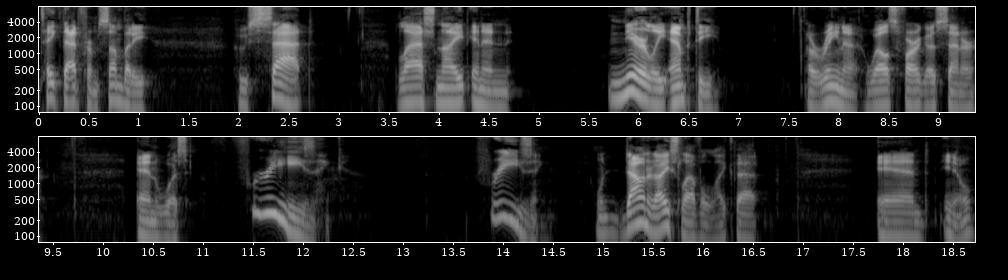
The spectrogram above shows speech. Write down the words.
Take that from somebody who sat last night in an nearly empty arena, Wells Fargo Center, and was freezing. Freezing. When down at ice level like that, and you know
